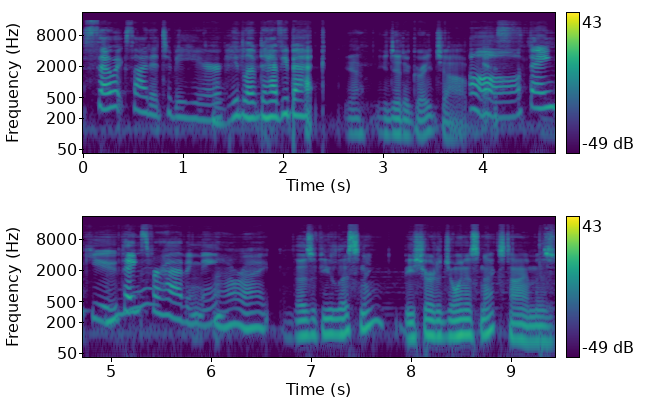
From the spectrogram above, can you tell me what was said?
so excited to be here. We'd love to have you back. Yeah, you did a great job. Oh, thank you. Thanks for having me. All right. And those of you listening, be sure to join us next time as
